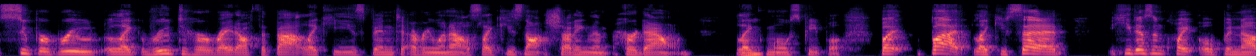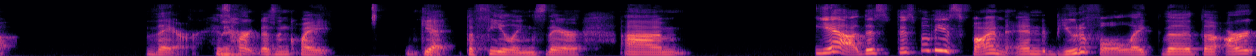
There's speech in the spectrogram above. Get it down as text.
super rude like rude to her right off the bat like he's been to everyone else like he's not shutting them her down like mm-hmm. most people but but like you said he doesn't quite open up there. His There, heart doesn't quite get the feelings there. Um yeah, this this movie is fun and beautiful. Like the the art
